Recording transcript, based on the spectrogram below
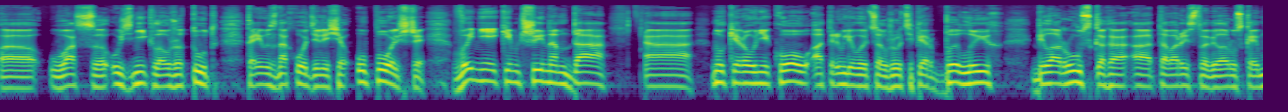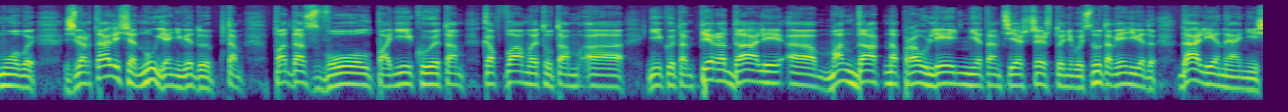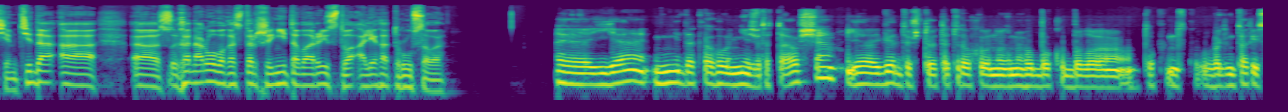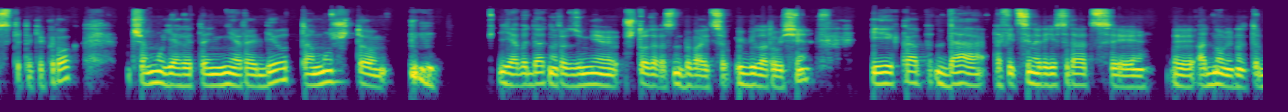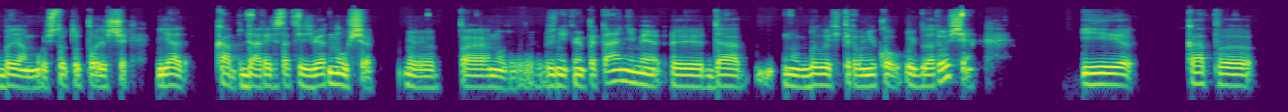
у вас узнікла ўжо тут калі вы знаходзіліся у Польшчы вы нейкім чынам да а, ну кіраўнікоў атрымліваюцца ўжо цяпер былых беларускага таварыства беларускай мовы. Звярталіся Ну я не ведаю там падазвол па нейкую там каб вам эту там а, нейкую там перадалі а, мандат направлення там ці яшчэ что-нибудь Ну там я не ведаю да Лены анісем ці да а, а, ганаровага старшыні таварыства Олега трусова я ні да каго не звяртаўся я ведаю что это троху ну, з майго боку было валюнтарысцкі такі крок. Чаму я гэта не рабіў тому что я выдатна разумею что зараз адбываецца у Беларусі і каб да афіцыйнай рэгістрацыі адноўлена ТБ ось тут у Польшчы я каб да рэгістрацыі звярнуўся по ну, з нейкімі пытаннямі да ну, былых кіраўнікоў у Беларусі і каб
